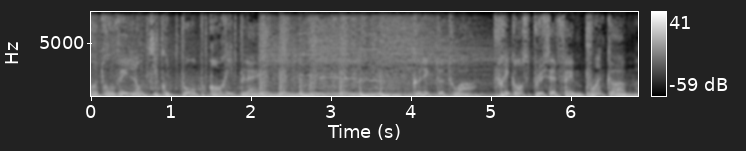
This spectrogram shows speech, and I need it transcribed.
Retrouvez l'anti-coup de pompe en replay. Connecte-toi. fréquenceplusfm.com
